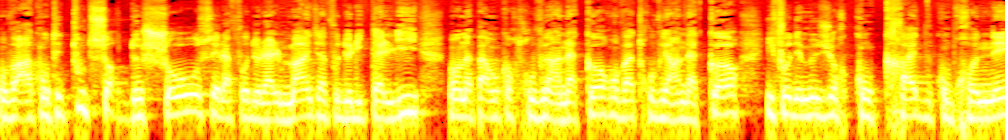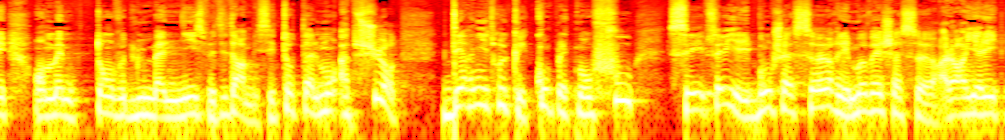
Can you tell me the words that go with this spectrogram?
on va raconter toutes sortes de choses. C'est la faute de l'Allemagne, c'est la faute de l'Italie. On n'a pas encore trouvé un accord. On va trouver un accord. Il faut des mesures concrètes, vous comprenez. En même temps, on veut de l'humanisme, etc. Mais c'est totalement absurde. Dernier truc qui est complètement fou, c'est, vous savez, il y a les bons chasseurs et les mauvais chasseurs. Alors, il y a les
